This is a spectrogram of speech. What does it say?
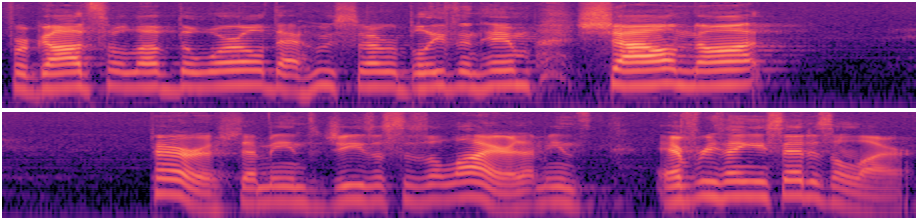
For God so loved the world that whosoever believes in him shall not perish. That means Jesus is a liar. That means everything he said is a liar.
